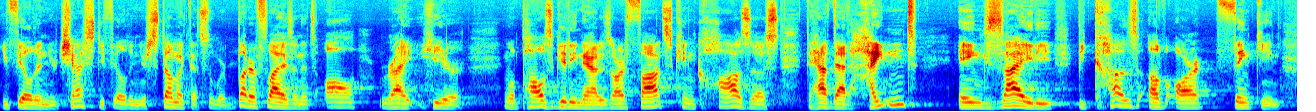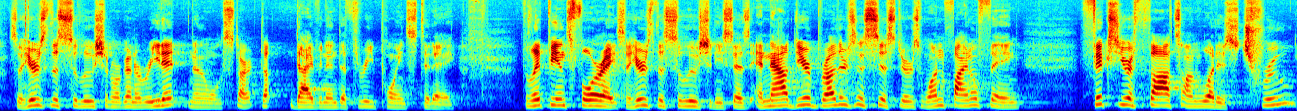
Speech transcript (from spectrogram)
you feel it in your chest, you feel it in your stomach. That's the word butterflies, and it's all right here. And what Paul's getting at is our thoughts can cause us to have that heightened anxiety because of our thinking. So here's the solution. We're going to read it, and then we'll start diving into three points today. Philippians 4 8. So here's the solution. He says, And now, dear brothers and sisters, one final thing fix your thoughts on what is true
